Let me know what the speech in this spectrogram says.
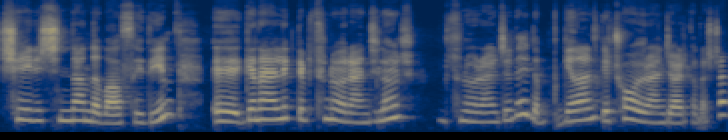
şehir içinden de bahsedeyim. E, genellikle bütün öğrenciler bütün öğrenci değil de genellikle çoğu öğrenci arkadaşlar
